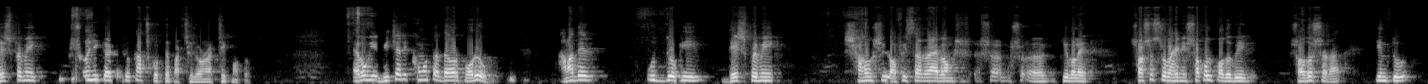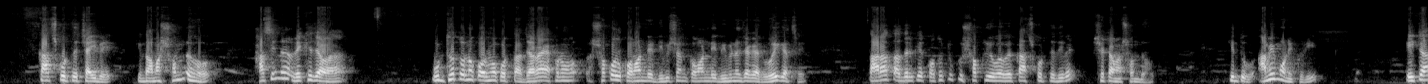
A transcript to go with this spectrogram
দেশপ্রেমিক সৈনিকরা কিন্তু কাজ করতে পারছিল না ঠিক মতো। এবং এই বিচারিক ক্ষমতা দেওয়ার পরেও আমাদের উদ্যোগী দেশপ্রেমিক সাহসী অফিসাররা এবং কি বলে, সশস্ত্র বাহিনীর সকল পদবীর সদস্যরা কিন্তু কাজ করতে চাইবে। কিন্তু আমার সন্দেহ, হাসিনা রেখে যাওয়া ঊর্ধ্বতন কর্মকর্তা যারা এখনও সকল কমান্ডে ডিভিশন কমান্ডে বিভিন্ন জায়গায় রয়ে গেছে, তারা তাদেরকে কতটুকু সক্রিয়ভাবে কাজ করতে দিবে সেটা আমার সন্দেহ। কিন্তু আমি মনে করি, এটা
